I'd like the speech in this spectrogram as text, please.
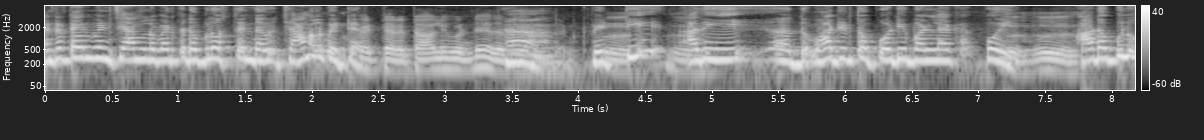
ఎంటర్టైన్మెంట్ ఛానల్ పెడితే డబ్బులు వస్తాయి ఛానల్ పెట్టారు. టాలీవుడ్. పెట్టి అది వాటితో పోటీ పడలేక పోయింది. ఆ డబ్బులు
